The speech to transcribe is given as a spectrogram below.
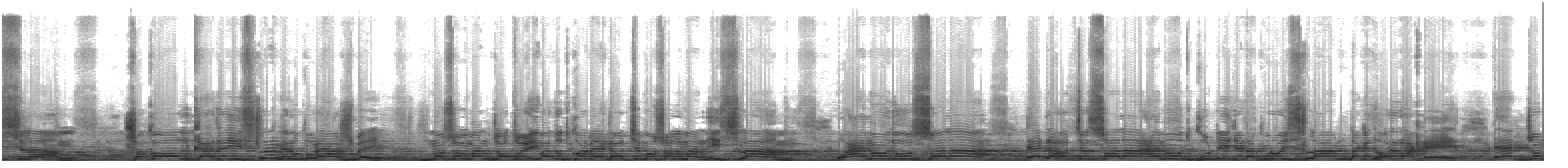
ইসলাম। সকল কাজে ইসলামের উপরে আসবে। মুসলমান যত ইবাদত করবে, এটা হচ্ছে মুসলমান ইসলাম। ও আমুদ এটা হচ্ছে সলা আমুদ খুঁটি, যেটা পুরো ইসলামটাকে ধরে রাখে। একজন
